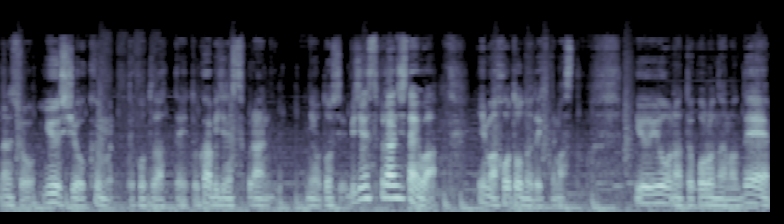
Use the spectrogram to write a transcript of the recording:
何でしょう、融資を組むってことだったりとか、ビジネスプランに落として、ビジネスプラン自体は今ほとんどできてますというようなところなので、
